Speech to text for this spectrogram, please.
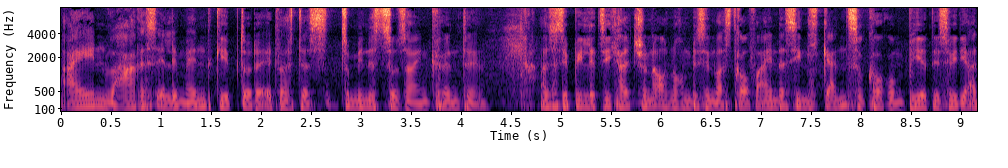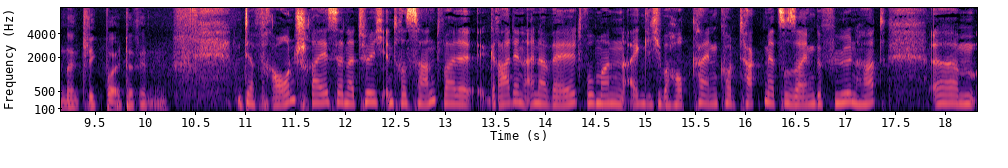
ein wahres Element gibt oder etwas, das zumindest so sein könnte. Also sie bildet sich halt schon auch noch ein bisschen was drauf ein, dass sie nicht ganz so korrumpiert ist wie die anderen Klickbeuterinnen. Der Frauenschrei ist ja natürlich interessant, weil gerade in einer Welt, wo man eigentlich überhaupt keinen Kontakt mehr zu seinen Gefühlen hat, ähm,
